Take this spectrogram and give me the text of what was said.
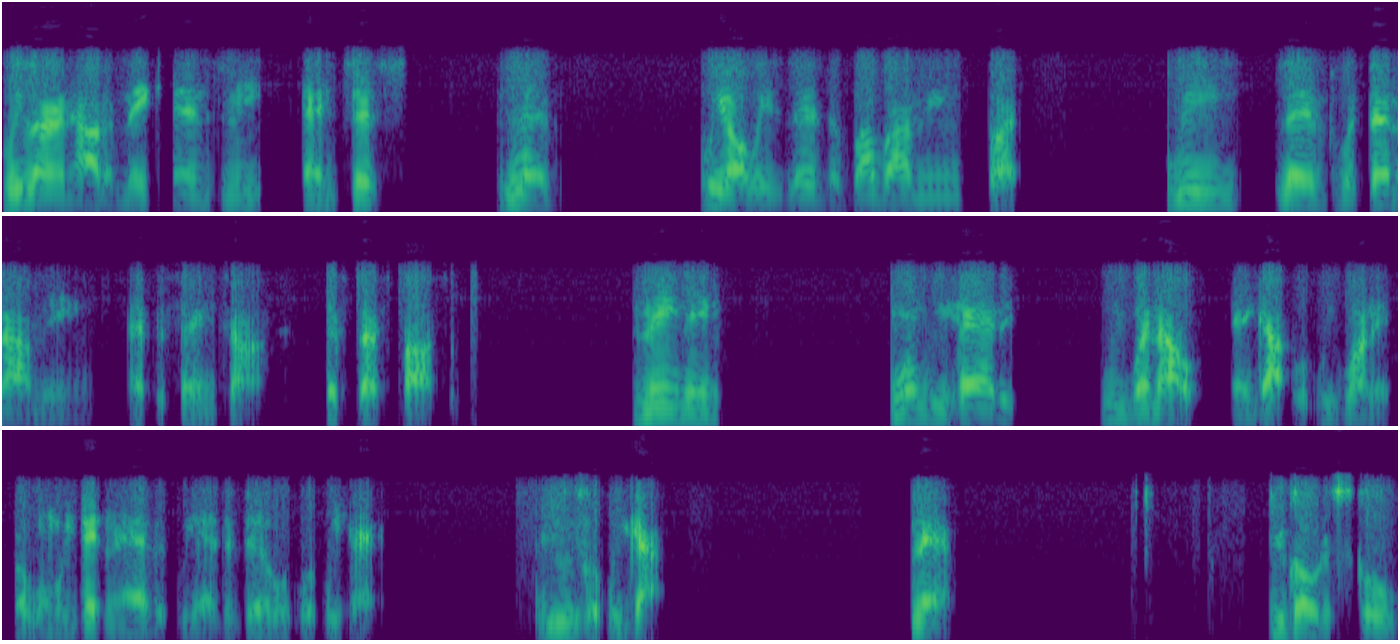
We learned how to make ends meet and just live. We always lived above our means, but we lived within our means at the same time, if that's possible. Meaning, when we had it, we went out and got what we wanted. But when we didn't have it, we had to deal with what we had and use what we got. Now, you go to school,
